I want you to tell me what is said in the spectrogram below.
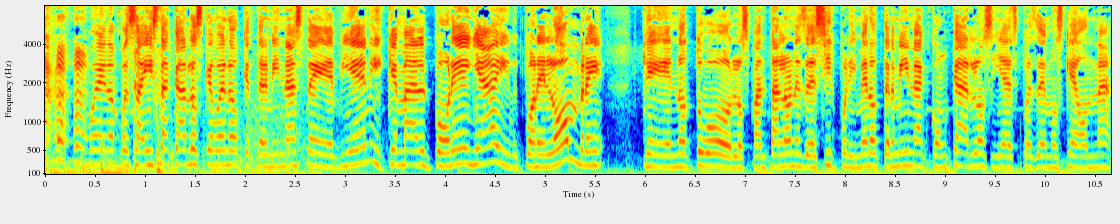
bueno, pues ahí está, Carlos. Qué bueno que terminaste bien y qué mal por ella y por el hombre que no tuvo los pantalones de decir primero termina con Carlos y ya después vemos qué onda.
